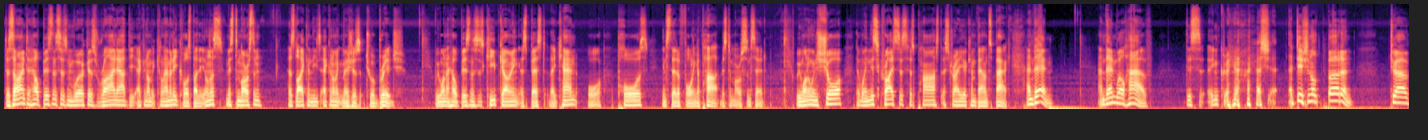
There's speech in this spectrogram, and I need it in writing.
Designed to help businesses and workers ride out the economic calamity caused by the illness, Mr. Morrison has likened these economic measures to a bridge. We want to help businesses keep going as best they can or pause instead of falling apart, Mr. Morrison said. We want to ensure that when this crisis has passed, Australia can bounce back. And then, and then we'll have this additional burden to our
